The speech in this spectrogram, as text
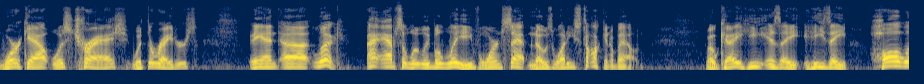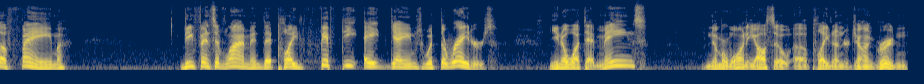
workout was trash with the Raiders. And uh, look, I absolutely believe Warren Sapp knows what he's talking about. Okay, he is a he's a Hall of Fame defensive lineman that played 58 games with the Raiders. You know what that means? Number one, he also uh, played under Jon Gruden.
